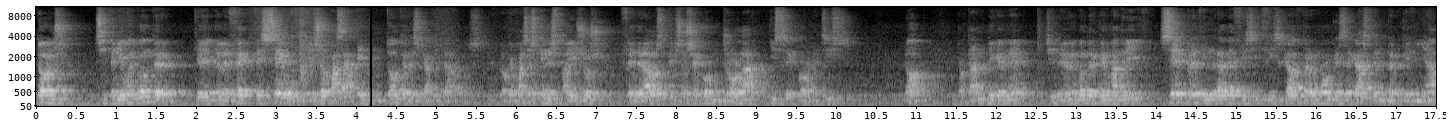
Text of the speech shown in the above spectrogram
Doncs, si teniu en compte que l'efecte seu, això passa en totes les capitals, el que passa és que en els països federals això se controla i se corregeix. No? Per tant, diguem-ne, si tenim en compte que Madrid sempre tindrà dèficit fiscal per molt que se gasten, perquè n'hi ha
